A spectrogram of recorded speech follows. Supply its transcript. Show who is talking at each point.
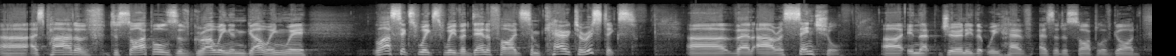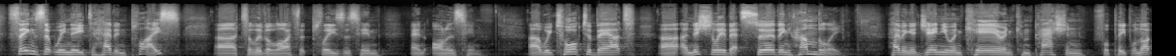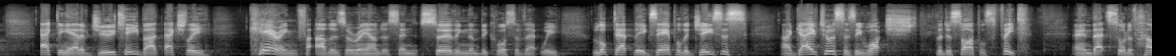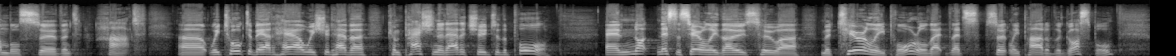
Speaker 1: uh, as part of Disciples of Growing and Going, where last six weeks we've identified some characteristics uh, that are essential uh, in that journey that we have as a disciple of God. Things that we need to have in place uh, to live a life that pleases Him and honours Him. Uh, we talked about uh, initially about serving humbly, having a genuine care and compassion for people, not acting out of duty, but actually caring for others around us and serving them because of that. We looked at the example that Jesus uh, gave to us as he watched the disciples' feet and that sort of humble servant heart. Uh, we talked about how we should have a compassionate attitude to the poor and not necessarily those who are materially poor, or that, that's certainly part of the gospel,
